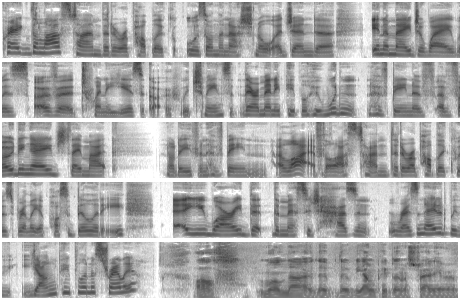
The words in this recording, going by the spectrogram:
Craig, the last time that a republic was on the national agenda in a major way was over 20 years ago, which means that there are many people who wouldn't have been of, of voting age. They might not even have been alive the last time that a republic was really a possibility. Are you worried that the message hasn't resonated with young people in Australia? Oh, well, no. The, the young people in Australia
